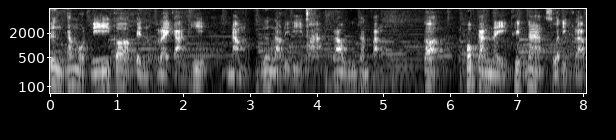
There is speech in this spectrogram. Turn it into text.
ซึ่งทั้งหมดนี้ก็เป็นรายการที่นำเรื่องราวดีๆ มาเล่าให้ทุกท่านฟัง ก็พบกันในคลิปหน้าสวัสดีครับ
